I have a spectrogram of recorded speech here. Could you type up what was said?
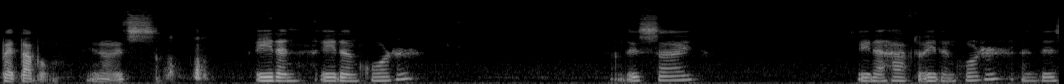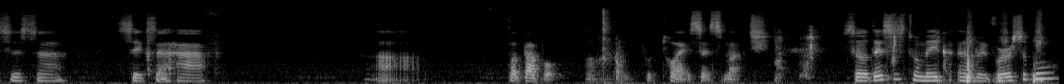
by double. You know, it's eight and eight and a quarter on this side eight and a half to eight and a quarter and this is uh, six and a half uh, for double. Uh, put twice as much. So this is to make a reversible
